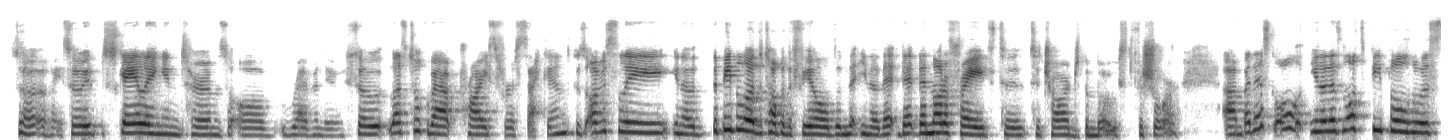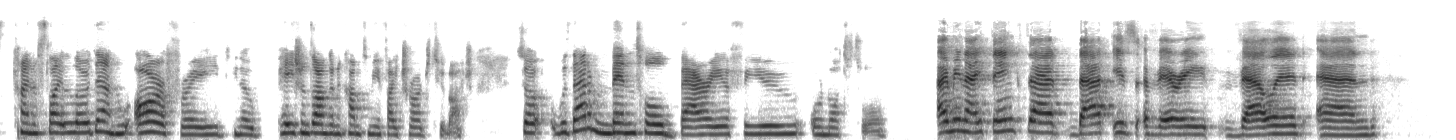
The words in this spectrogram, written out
So, okay, so it's scaling in terms of revenue. So let's talk about price for a second, because obviously, you know, the people at the top of the field and, you know, they, they're not afraid to, to charge the most for sure. Um, but there's all, you know, there's lots of people who are kind of slightly lower down who are afraid, you know, patients aren't going to come to me if I charge too much. So was that a mental barrier for you or not at all? I mean, I think that that is a very valid and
